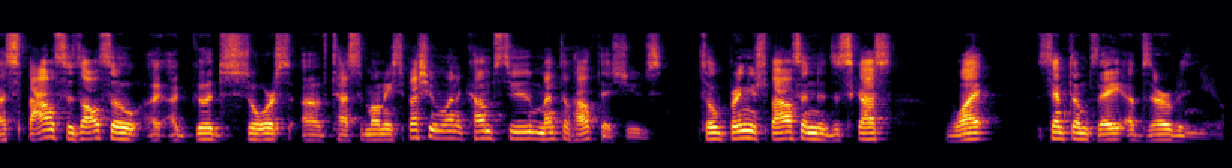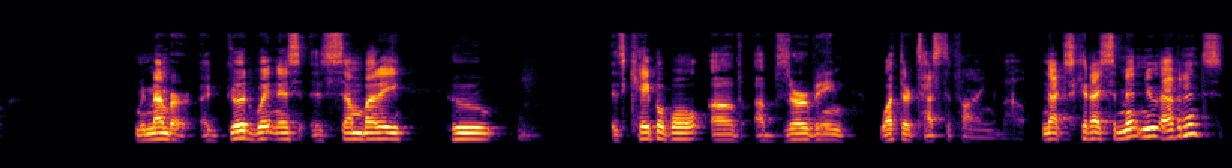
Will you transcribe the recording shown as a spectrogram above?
A spouse is also a, a good source of testimony, especially when it comes to mental health issues. So, bring your spouse in to discuss what symptoms they observe in you. Remember, a good witness is somebody who is capable of observing what they're testifying about. Next, can I submit new evidence?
